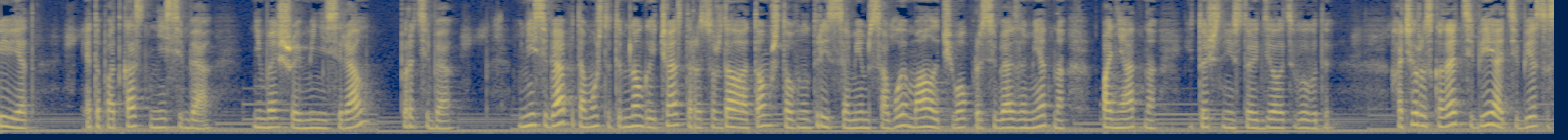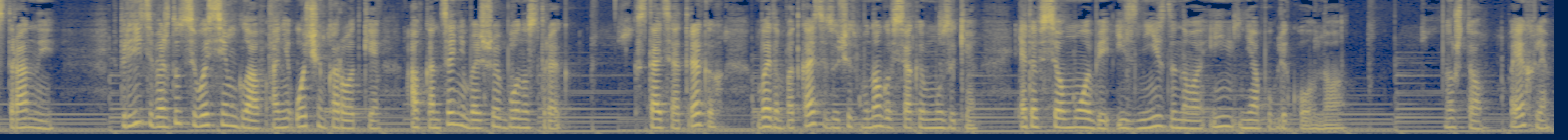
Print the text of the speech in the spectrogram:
Привет! Это подкаст «Не себя», небольшой мини-сериал про тебя. Вне себя, потому что ты много и часто рассуждала о том, что внутри с самим собой мало чего про себя заметно, понятно и точно не стоит делать выводы. Хочу рассказать тебе о тебе со стороны. Впереди тебя ждут всего 7 глав, они очень короткие, а в конце небольшой бонус-трек. Кстати, о треках в этом подкасте звучит много всякой музыки. Это все моби из неизданного и неопубликованного. Ну что, поехали?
